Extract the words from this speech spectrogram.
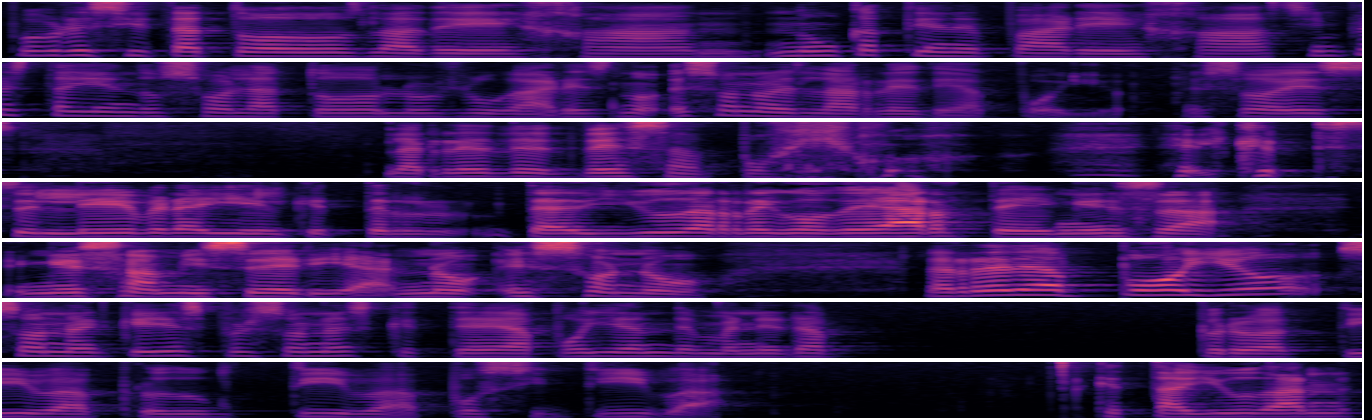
pobrecita todos la dejan, nunca tiene pareja, siempre está yendo sola a todos los lugares. No, eso no es la red de apoyo, eso es la red de desapoyo, el que te celebra y el que te, ayuda a regodearte en esa, en esa miseria. No, eso no. La red de apoyo son aquellas personas que te apoyan de manera proactiva, productiva, positiva, que te ayudan,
